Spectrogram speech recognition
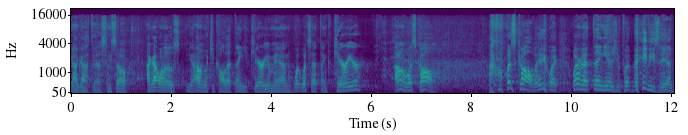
I got this. And so I got one of those, you know, I don't know what you call that thing you carry them in. What, what's that thing? Carrier? I don't know what's called. what's called, but anyway, whatever that thing is you put babies in.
